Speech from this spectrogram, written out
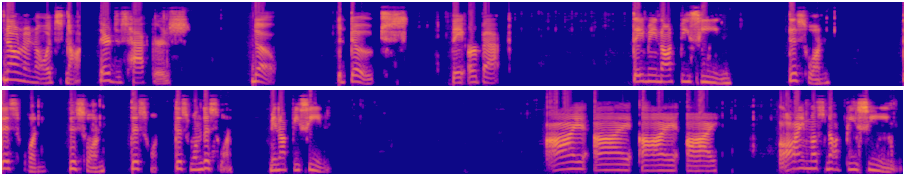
No, no, no, it's not. They're just hackers. No. The Doge. They are back. They may not be seen. This one. This one. This one. This one. This one. This one. May not be seen. I, I, I, I. I must not be seen.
